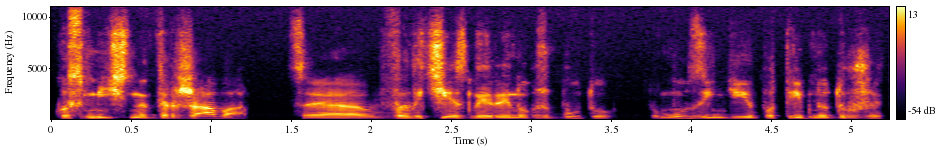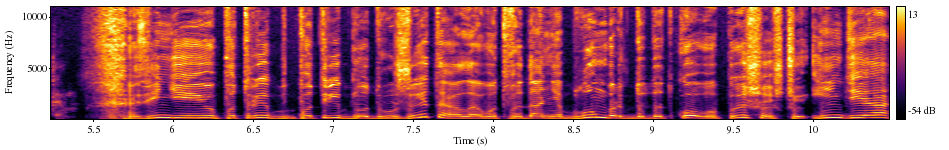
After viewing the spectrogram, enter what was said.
космічна держава, це величезний ринок збуту. Тому з Індією потрібно дружити. З Індією потріб, потрібно дружити, але от видання Bloomberg додатково пише, що Індія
